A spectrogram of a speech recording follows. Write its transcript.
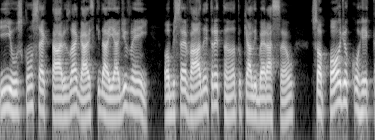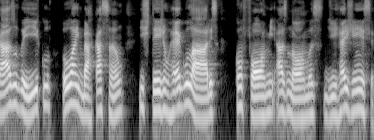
e os consectários legais que daí advêm, observado, entretanto, que a liberação só pode ocorrer caso o veículo ou a embarcação estejam regulares conforme as normas de regência,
